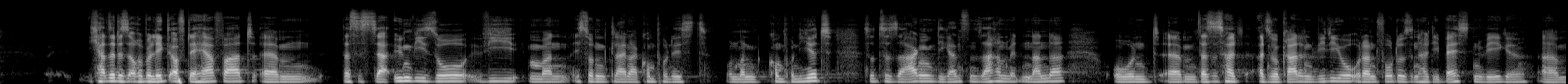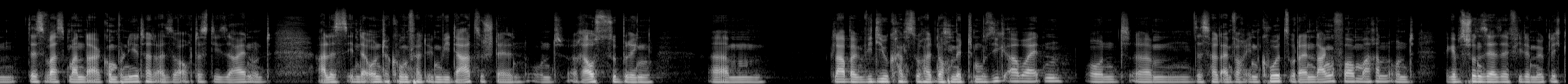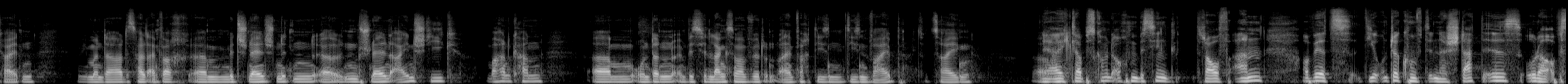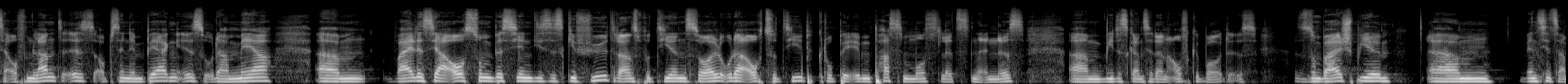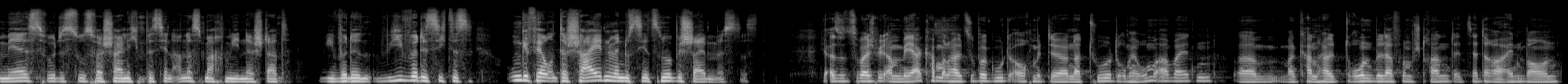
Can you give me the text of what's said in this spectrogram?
ich hatte das auch überlegt auf der Herfahrt. Ähm, das ist da irgendwie so, wie man ist so ein kleiner Komponist und man komponiert sozusagen die ganzen Sachen miteinander und ähm, das ist halt, also gerade ein Video oder ein Foto sind halt die besten Wege, ähm, das, was man da komponiert hat, also auch das Design und alles in der Unterkunft halt irgendwie darzustellen und rauszubringen. Ähm, klar, beim Video kannst du halt noch mit Musik arbeiten und ähm, das halt einfach in Kurz- oder in Langform machen. Und da gibt es schon sehr, sehr viele Möglichkeiten, wie man da das halt einfach ähm, mit schnellen Schnitten, äh, einem schnellen Einstieg machen kann ähm, und dann ein bisschen langsamer wird und einfach diesen, diesen Vibe zu zeigen. Ja, ich glaube, es kommt auch ein bisschen drauf an, ob jetzt die Unterkunft in der Stadt ist oder ob es ja auf dem Land ist, ob es in den Bergen ist oder mehr, ähm, weil es ja auch so ein bisschen dieses Gefühl transportieren soll oder auch zur Zielgruppe eben passen muss letzten Endes, ähm, wie das Ganze dann aufgebaut ist. Also zum Beispiel, ähm, wenn es jetzt am Meer ist, würdest du es wahrscheinlich ein bisschen anders machen wie in der Stadt. Wie würde, wie würde sich das ungefähr unterscheiden, wenn du es jetzt nur beschreiben müsstest? Ja, also zum Beispiel am Meer kann man halt super gut auch mit der Natur drumherum arbeiten. Ähm, man kann halt Drohnenbilder vom Strand etc. einbauen.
